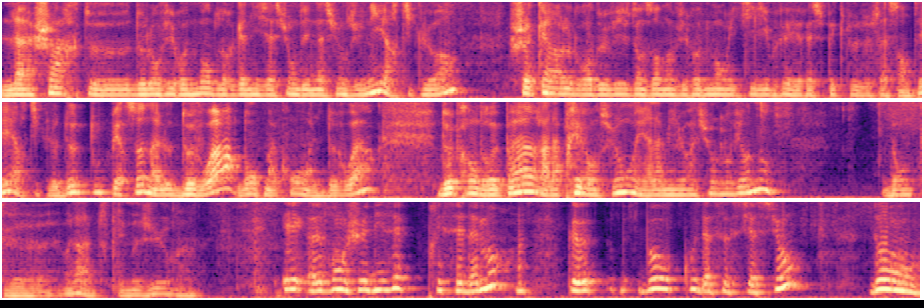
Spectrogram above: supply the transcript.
la charte de l'environnement de l'Organisation des Nations Unies, article 1, Chacun a le droit de vivre dans un environnement équilibré et respectueux de sa santé. Article 2, toute personne a le devoir, donc Macron a le devoir, de prendre part à la prévention et à l'amélioration de l'environnement. Donc euh, voilà, toutes les mesures. euh, Et euh, bon, je disais précédemment que beaucoup d'associations, dont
